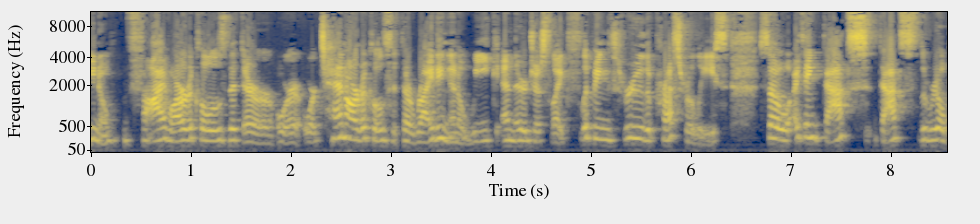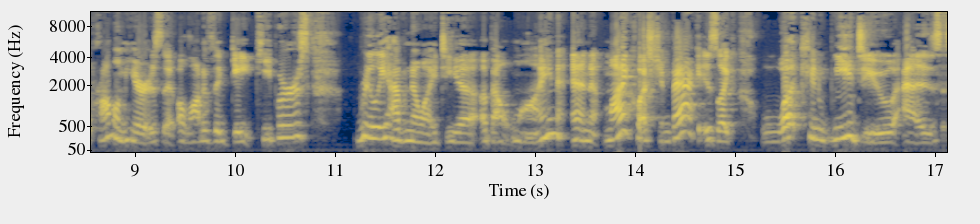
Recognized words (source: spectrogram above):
you know five articles that they're or or 10 articles that they're writing in a week and they're just like flipping through the press release. So i think that's that's the real problem here is that a lot of the gatekeepers really have no idea about wine. And my question back is like, what can we do as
